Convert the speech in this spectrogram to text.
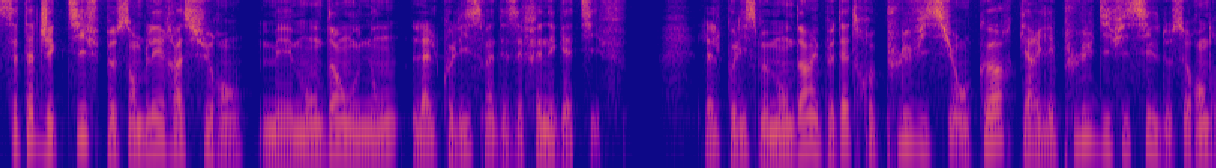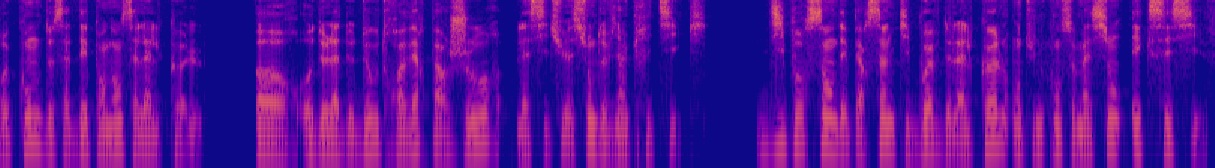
Cet adjectif peut sembler rassurant, mais mondain ou non, l'alcoolisme a des effets négatifs. L'alcoolisme mondain est peut-être plus vicieux encore car il est plus difficile de se rendre compte de sa dépendance à l'alcool. Or, au-delà de deux ou trois verres par jour, la situation devient critique. 10% des personnes qui boivent de l'alcool ont une consommation excessive,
